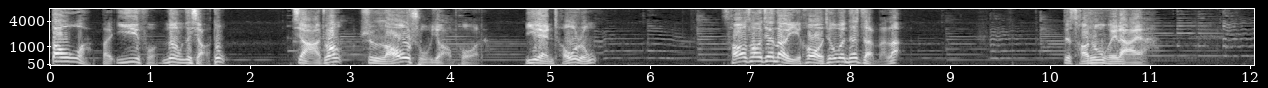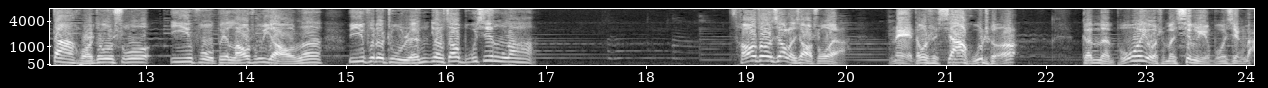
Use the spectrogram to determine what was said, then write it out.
刀啊把衣服弄了个小洞，假装是老鼠咬破的，一脸愁容。曹操见到以后就问他怎么了。这曹冲回答呀：“大伙都说衣服被老鼠咬了，衣服的主人要遭不幸了。”曹操笑了笑说：“呀，那都是瞎胡扯，根本不会有什么幸运不幸的。”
